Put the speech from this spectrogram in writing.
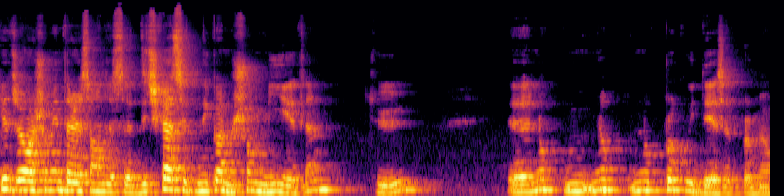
kjo gjë është shumë interesante se diçka që të ndikon shumë në jetën ty nuk nuk nuk përkujdeset për me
